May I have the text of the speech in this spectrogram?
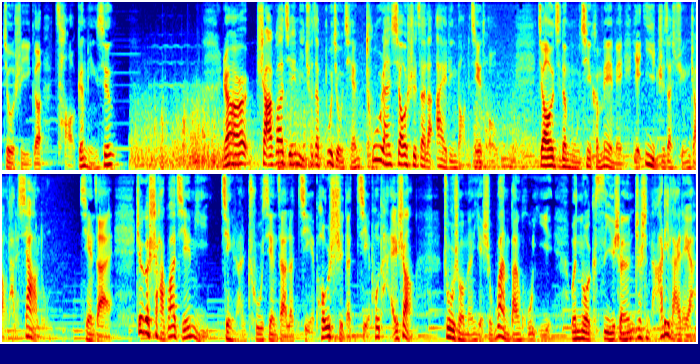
就是一个草根明星。然而，傻瓜杰米却在不久前突然消失在了爱丁堡的街头，焦急的母亲和妹妹也一直在寻找他的下落。现在，这个傻瓜杰米竟然出现在了解剖室的解剖台上，助手们也是万般狐疑，问诺克斯医生：“这是哪里来的呀？”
